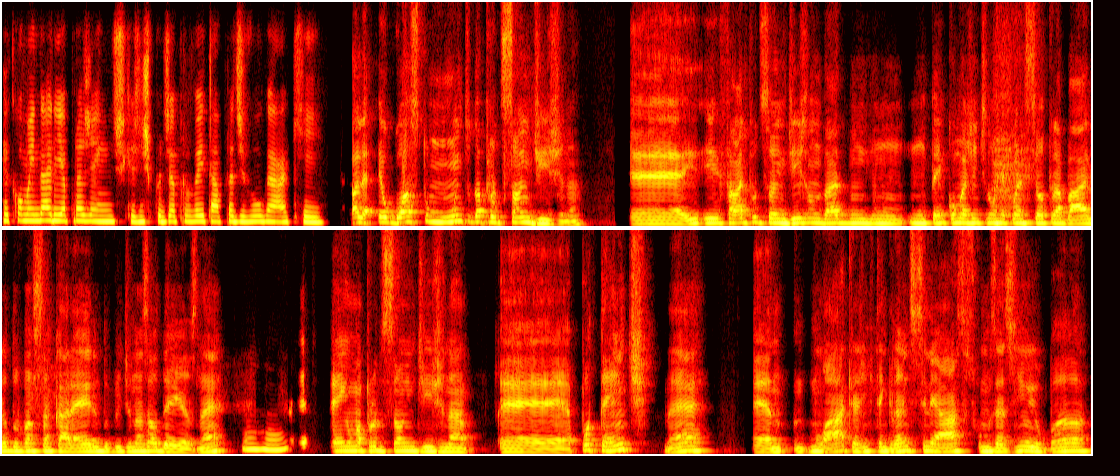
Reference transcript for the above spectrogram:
recomendaria pra gente, que a gente podia aproveitar para divulgar aqui. Olha, eu gosto muito da produção indígena. É, e, e, falar de produção indígena não, dá, não, não, não, tem como a gente não reconhecer o trabalho do Van Sancarelli do Vídeo nas Aldeias, né? Uhum. Tem uma produção indígena é, potente, né? É, no Acre, a gente tem grandes cineastas como Zezinho e o Ban,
